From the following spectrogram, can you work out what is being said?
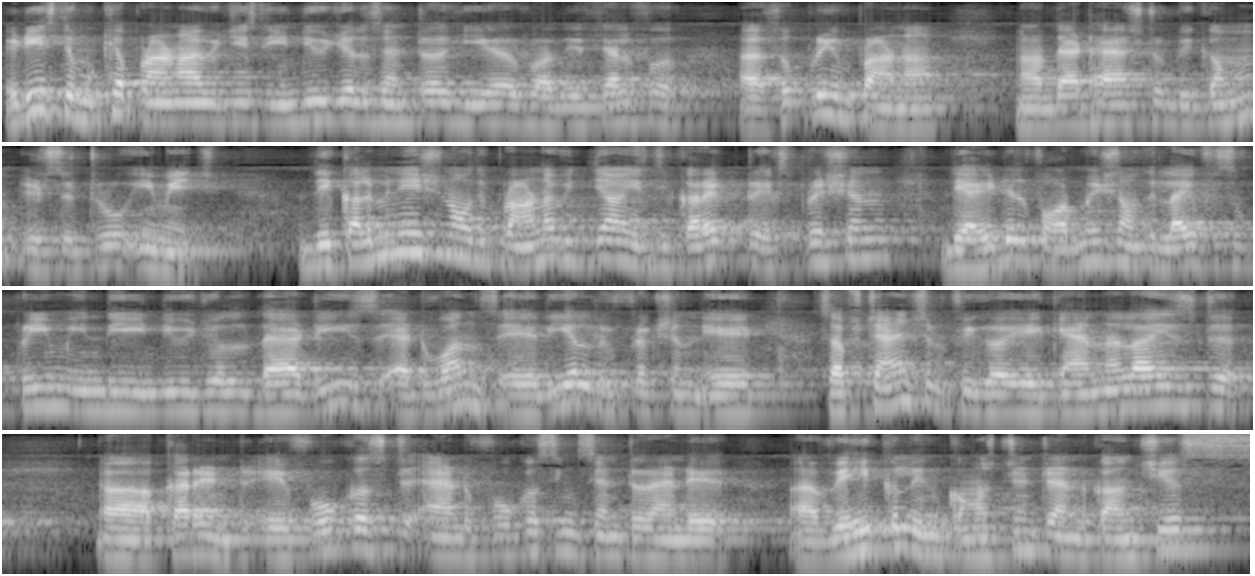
It is the Mukhya prana which is the individual center here for the self uh, supreme prana uh, that has to become its true image. The culmination of the prana vidya is the correct expression, the ideal formation of the life supreme in the individual that is at once a real reflection, a substantial figure, a canalized uh, current, a focused and focusing center, and a, a vehicle in constant and conscious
